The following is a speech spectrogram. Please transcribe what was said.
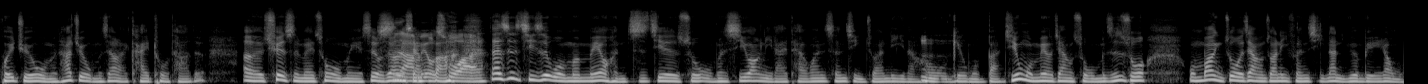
回绝我们，他觉得我们是要来开拓他的。呃，确实没错，我们也是有这是啊，没有样的想法。错啊，但是其实我们没有很直接的说，我们希望你来台湾申请专利，然后嗯给我们办。其实我们没有这样说，我们只是说我们帮你做了这样的专利分析，那你愿不愿意让我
